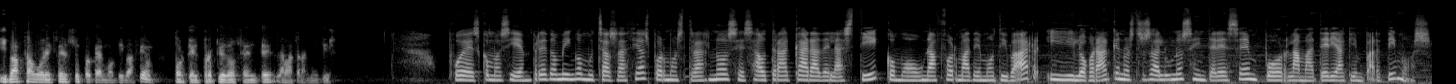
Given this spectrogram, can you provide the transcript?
y va a favorecer su propia motivación, porque el propio docente la va a transmitir. Pues como siempre, Domingo, muchas gracias por mostrarnos esa otra cara de las TIC como una forma de motivar y lograr que nuestros alumnos se interesen por la materia que impartimos.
